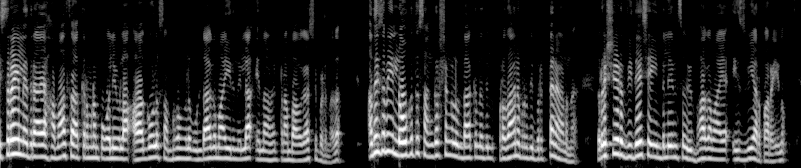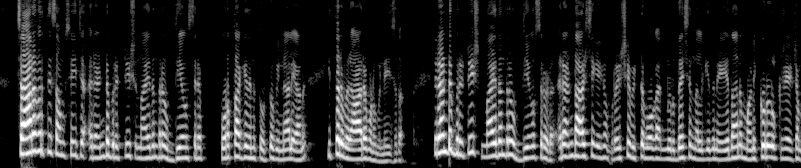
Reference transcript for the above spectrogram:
ഇസ്രായേലിനെതിരായ ഹമാസ് ആക്രമണം പോലെയുള്ള ആഗോള സംഭവങ്ങളും ഉണ്ടാകുമായിരുന്നില്ല എന്നാണ് ട്രംപ് അവകാശപ്പെടുന്നത്. അതേസമയം ലോകത്ത് സംഘർഷങ്ങൾ ഉണ്ടാക്കുന്നതിൽ പ്രധാന പ്രതി ബ്രിട്ടനാണെന്ന് റഷ്യയുടെ വിദേശ ഇന്റലിജൻസ് വിഭാഗമായ ഇസ്വിയാർ പറയുന്നു. ചാരവൃത്തി സംശയിച്ച രണ്ട് ബ്രിട്ടീഷ് നയതന്ത്ര ഉദ്യോഗസ്ഥരെ പുറത്താക്കിയതിന് തൊട്ടു പിന്നാലെയാണ് ഇത്തരമൊരു ആരോപണം ഉന്നയിച്ചത്. രണ്ട് ബ്രിട്ടീഷ് നയതന്ത്ര ഉദ്യോഗസ്ഥരോട് രണ്ടാഴ്ചയ്ക്കകം റഷ്യ വിട്ടുപോകാൻ നിർദ്ദേശം നൽകിയതിന് ഏതാനും മണിക്കൂറുകൾക്ക് ശേഷം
